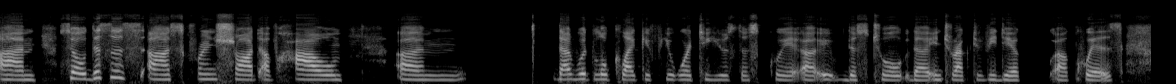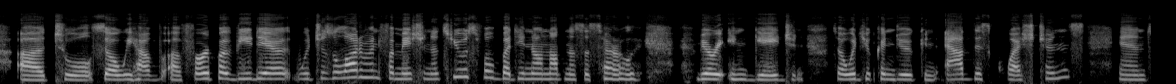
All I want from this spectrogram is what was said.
Um, so this is a screenshot of how um, that would look like if you were to use this, uh, this tool, the interactive video uh, quiz uh, tool. So we have a FERPA video, which is a lot of information. It's useful, but you know, not necessarily very engaging. So what you can do, you can add these questions, and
